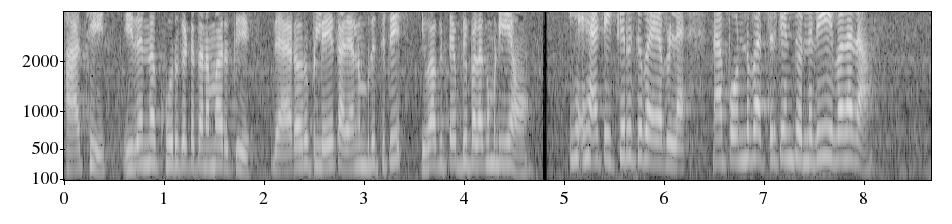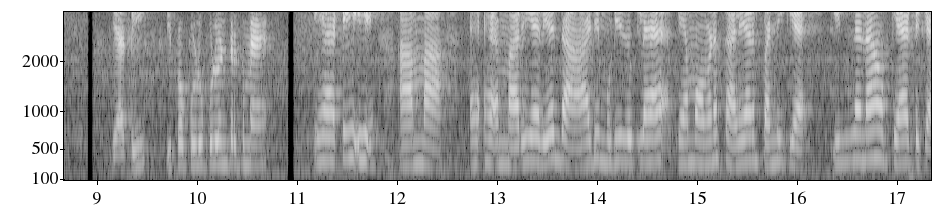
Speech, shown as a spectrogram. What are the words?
ஆச்சி இது என்ன கூறுகட்டத்தனமாக இருக்கு? வேற ஒரு பிள்ளையை கல்யாணம் முடிச்சிட்டு இவகிட்ட எப்படி பழக முடியும்? ஏடி கிறுக்கு பயப்பில்ல நான் பொண்ணு பார்த்துருக்கேன்னு சொன்னது இவனதான் ஏட்டி இப்போ குழு குழுன்னு இருக்குமே. ஏட்டி ஆமா. அஹ், அஹ், மரியாதையா இந்த ஆடி முடியுதுக்குள்ள என் அவனை கல்யாணம் பண்ணிக்க. இல்லைன்னா கேட்டுக்க.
